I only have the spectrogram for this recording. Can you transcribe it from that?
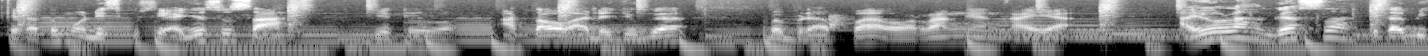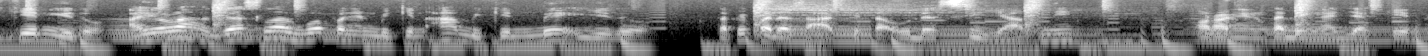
kita tuh mau diskusi aja susah gitu loh. Atau ada juga beberapa orang yang kayak ayolah gas lah kita bikin gitu. Ayolah gas lah gue pengen bikin A bikin B gitu tapi pada saat kita udah siap nih orang yang tadi ngajakin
